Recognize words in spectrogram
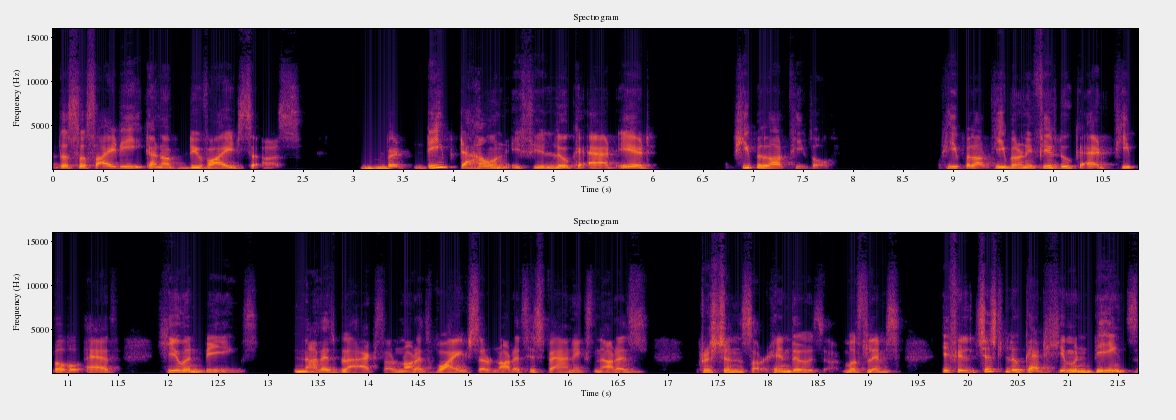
the society kind of divides us. Mm-hmm. But deep down, if you look at it, people are people. People are people. And if you look at people as human beings, not as blacks or not as whites or not as Hispanics, not as Christians or Hindus or Muslims, if you just look at human beings,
